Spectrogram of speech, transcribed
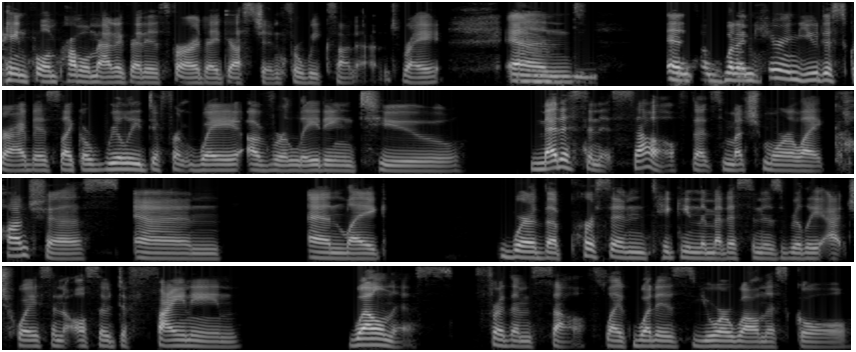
painful and problematic that is for our digestion for weeks on end right and mm-hmm. and so what i'm hearing you describe is like a really different way of relating to medicine itself that's much more like conscious and and like where the person taking the medicine is really at choice and also defining wellness for themselves like what is your wellness goal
